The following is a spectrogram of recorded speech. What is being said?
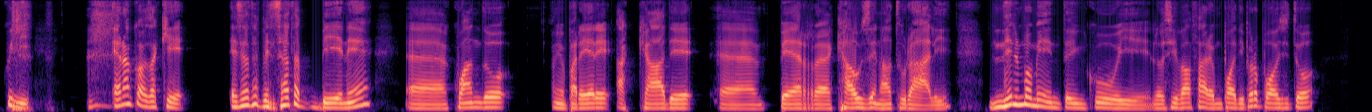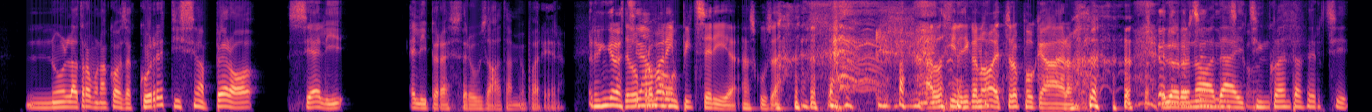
Quindi è una cosa che è stata pensata bene eh, quando a mio parere, accade eh, per cause naturali. Nel momento in cui lo si va a fare un po' di proposito, non la trovo una cosa correttissima, però se è lì, è lì per essere usata, a mio parere. Ringraziamo... Devo provare in pizzeria. Ah, scusa. Alla fine dicono: no, è troppo caro. e loro: no, dai, 50%.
